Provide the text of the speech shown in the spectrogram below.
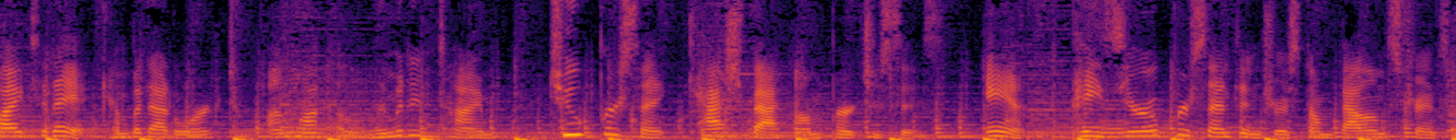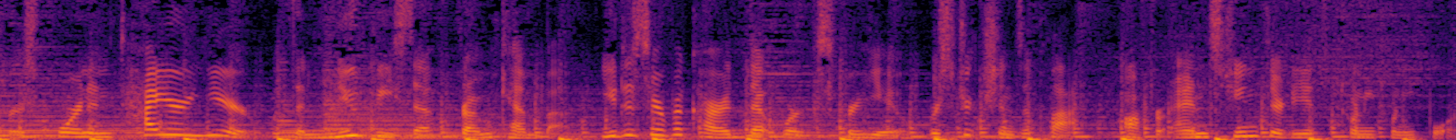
Apply today at Kemba.org to unlock a limited time 2% cash back on purchases and pay 0% interest on balance transfers for an entire year with a new visa from Kemba. You deserve a card that works for you. Restrictions apply. Offer ends June 30th, 2024.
